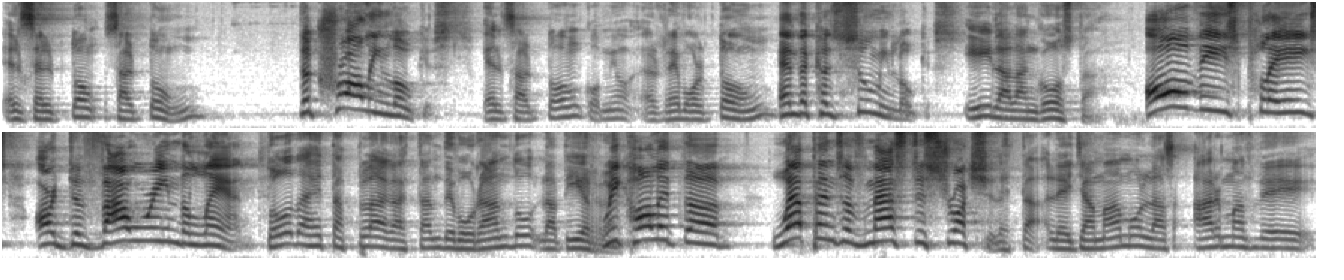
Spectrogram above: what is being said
el saltón, saltón, the crawling locust, el saltón comió el revoltón and the consuming locust. y la langosta. All these plagues are devouring the land. Todas estas plagas están devorando la tierra. We call it the weapons of mass destruction. le, está- le llamamos las armas de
